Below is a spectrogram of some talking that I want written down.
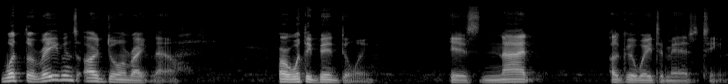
what the Ravens are doing right now, or what they've been doing, is not a good way to manage the team.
